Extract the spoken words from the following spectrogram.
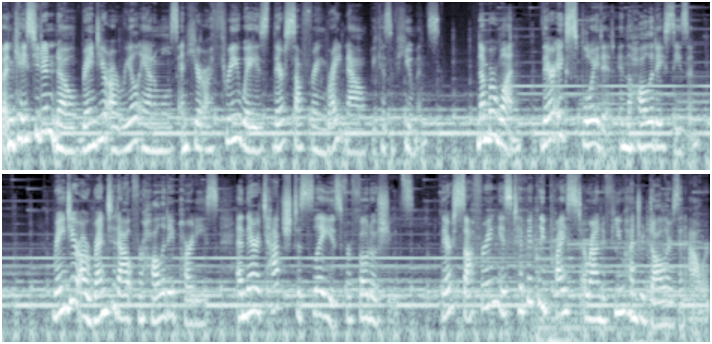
But in case you didn't know, reindeer are real animals, and here are three ways they're suffering right now because of humans. Number one, they're exploited in the holiday season. Reindeer are rented out for holiday parties, and they're attached to sleighs for photo shoots. Their suffering is typically priced around a few hundred dollars an hour.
